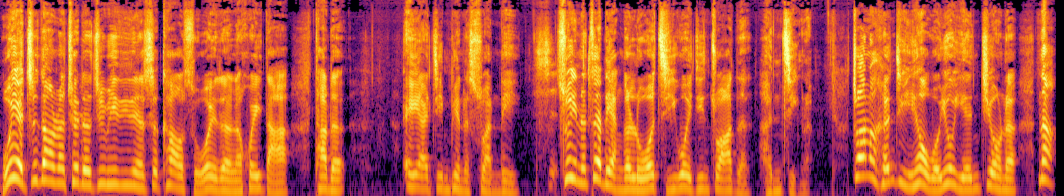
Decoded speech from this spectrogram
我也知道呢，Chat GPT 呢是靠所谓的呢回答它的 AI 晶片的算力，是。所以呢这两个逻辑我已经抓得很紧了。抓得很紧以后，我又研究呢，那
